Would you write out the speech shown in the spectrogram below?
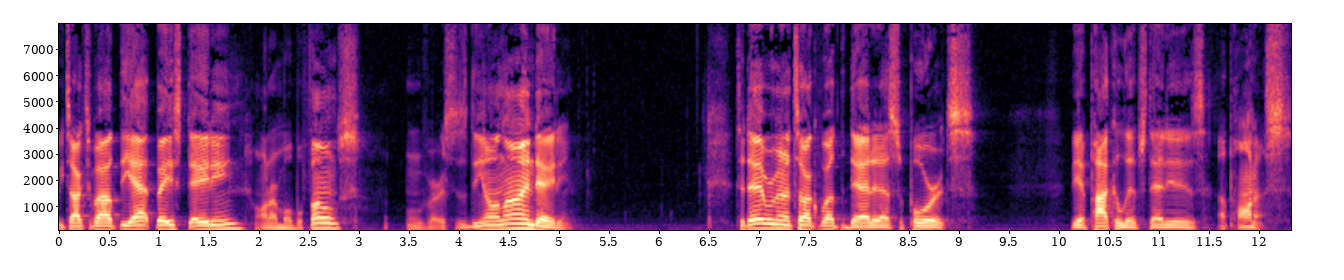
We talked about the app based dating on our mobile phones versus the online dating. Today, we're going to talk about the data that supports the apocalypse that is upon us.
